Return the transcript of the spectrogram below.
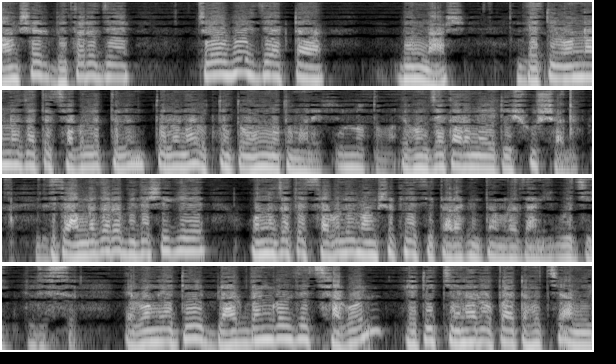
মাংসের ভেতরে যে চর্বির যে একটা বিন্যাস এটি অন্যান্য জাতের ছাগলের তুলনায় অত্যন্ত উন্নত মানের। উন্নত এবং যে কারণে এটি সুস্বাদু। এটা আমরা যারা বিদেশে গিয়ে অন্য জাতের ছাগলের মাংস খেয়েছি তারা কিন্তু আমরা জানি বুঝি। এবং এটি ব্ল্যাক বেঙ্গল যে ছাগল এটি চেনার উপায়টা হচ্ছে আমি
